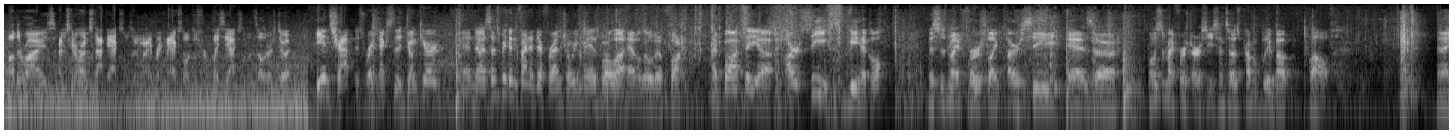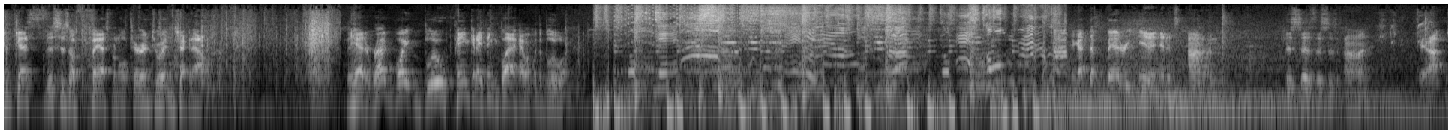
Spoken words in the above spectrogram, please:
Otherwise, I'm just gonna run stock axles, and when I break an axle, I'll just replace the axle. That's all there is to it. Ian's shop is right next to the junkyard, and uh, since we didn't find a differential, we may as well uh, have a little bit of fun. I bought a uh, an RC vehicle. This is my first like RC as uh, well, this is my first RC since I was probably about 12. And I guess this is a fast one. We'll tear into it and check it out. They had a red, white, blue, pink, and I think black. I went with the blue one. I got the battery in it and it's on. This says this is on. Yeah.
